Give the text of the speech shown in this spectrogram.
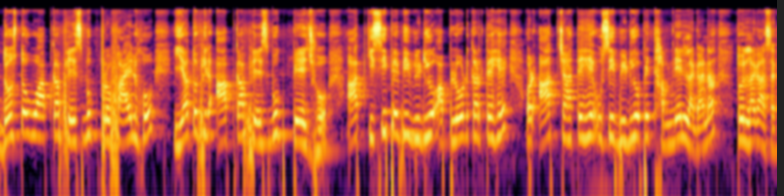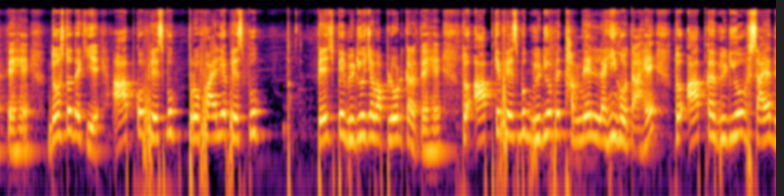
दोस्तों, वो आपका फेसबुक प्रोफ़ाइल हो, या तो फिर आपका फेसबुक पेज हो। आप किसी पे भी वीडियो अपलोड करते हैं और आप चाहते हैं उसी वीडियो पे थंबनेल लगाना तो लगा सकते हैं। दोस्तों देखिए आपको फेसबुक प्रोफ़ाइल या फेसबुक पेज पे वीडियो जब अपलोड करते हैं तो आपके फेसबुक वीडियो पे थंबनेल नहीं होता है तो आपका वीडियो शायद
